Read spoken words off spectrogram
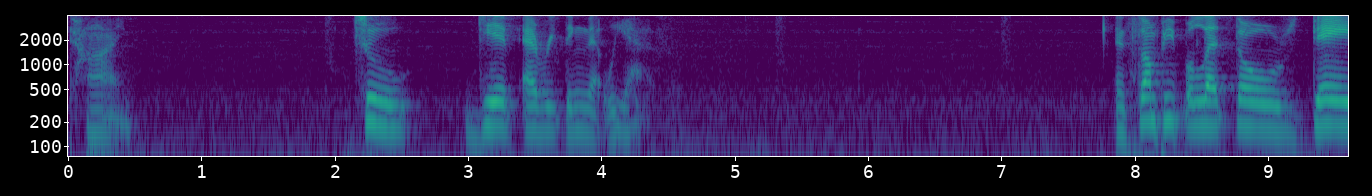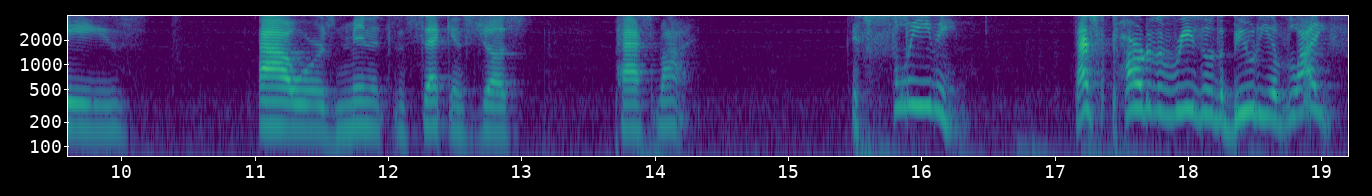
time to give everything that we have. And some people let those days, hours, minutes, and seconds just pass by. It's fleeting. That's part of the reason of the beauty of life.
